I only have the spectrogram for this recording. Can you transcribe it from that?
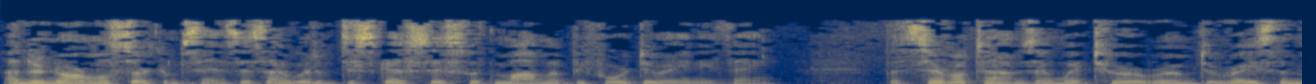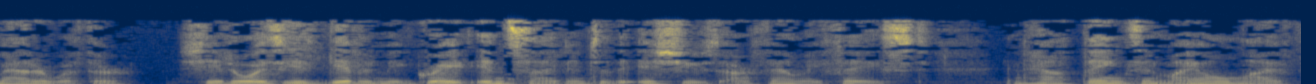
Under normal circumstances, I would have discussed this with Mama before doing anything but several times I went to her room to raise the matter with her. She had always given me great insight into the issues our family faced and how things in my own life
